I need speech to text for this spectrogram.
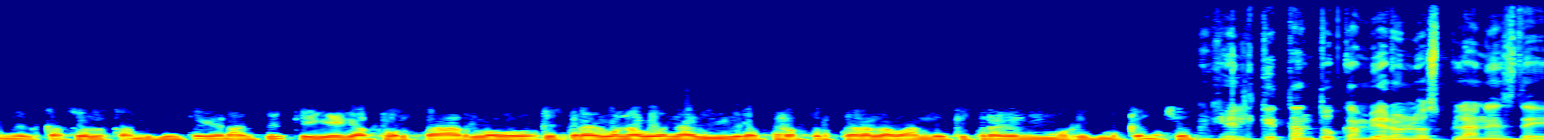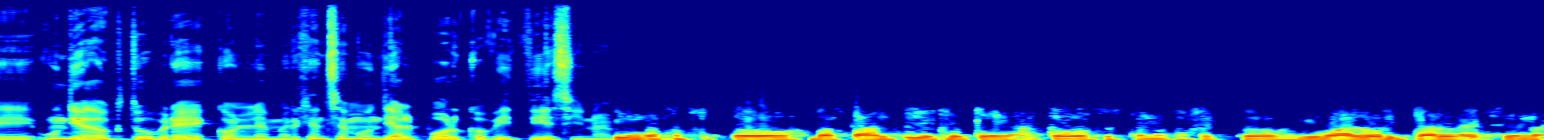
en el caso de los cambios de integrantes, que llegue a aportarlo, que traiga una buena vibra para aportar a la banda y que traiga el mismo ritmo que nosotros. Ángel, ¿qué tanto cambiaron los planes de un día de octubre con la emergencia mundial por COVID-19? Sí, nos afectó bastante. Yo creo que a todos esto nos afectó. Igual ahorita la escena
